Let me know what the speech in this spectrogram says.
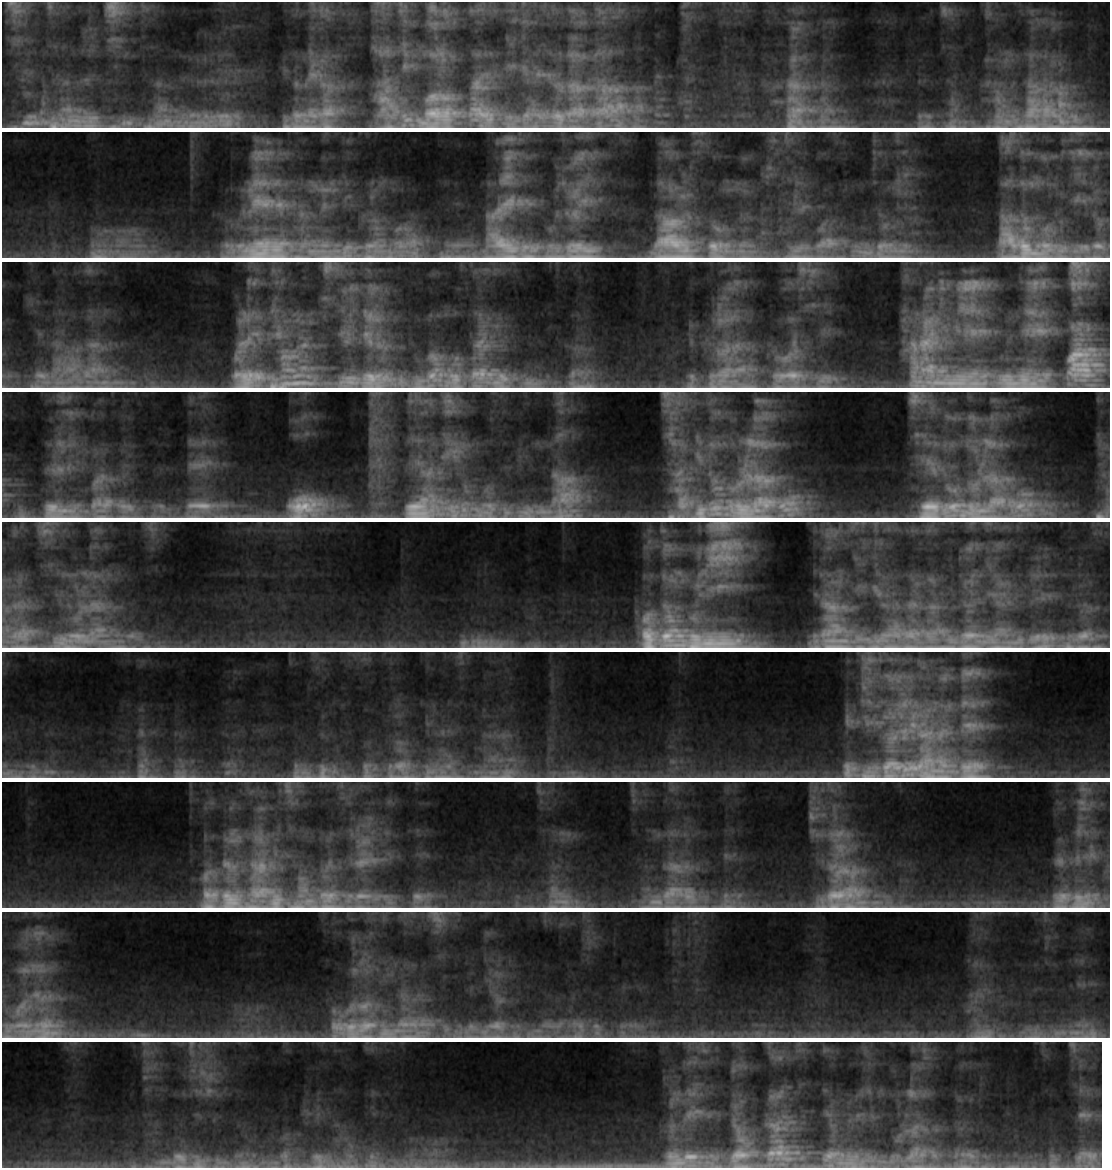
칭찬을 칭찬을 그래서 내가 아직 멀었다 이렇게 얘기하려다가 참 감사하고 어, 그 은혜 받는 게 그런 것 같아요. 나에게 도저히 나올 수 없는 기질과 성정이 나도 모르게 이렇게 나아가는 것. 원래 태어난 기질들은 누가 못 살겠습니까? 그러나 그것이 하나님의 은혜에 꽉 붙들린 바 됐을 때, 오, 내 안에 이런 모습이 있나? 자기도 놀라고, 쟤도 놀라고, 다 같이 놀라는 거지. 음, 어떤 분이랑 얘기를 하다가 이런 이야기를 들었습니다. 좀 쑥스럽긴 하지만 길거리를 가는데 어떤 사람이 전도지를 이렇게 전 전달을 해 주더랍니다. 그래서 이제 그분은 어, 속으로 생각하시기를 이렇게 생각을 하셨대요. 아이고 요즘에 그 전도지 준다고 누가 교회 나오겠어. 그런데 이제 몇 가지 때문에 좀 놀라셨다 그러더라고요. 첫째,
